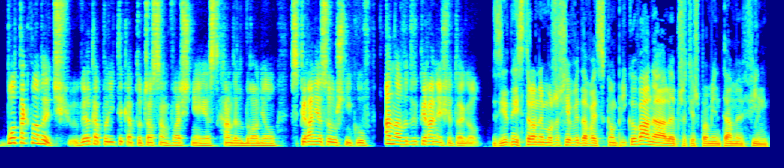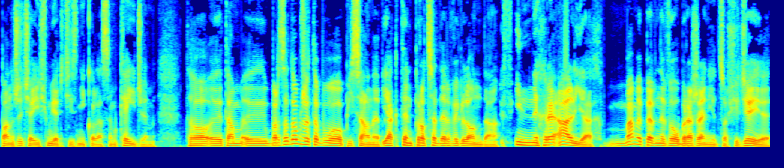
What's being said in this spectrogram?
bo tak ma być. Wielka polityka to czasem właśnie jest handel bronią, wspieranie sojuszników, a nawet wypieranie się tego. Z jednej strony może się wydawać skomplikowane, ale przecież pamiętamy film Pan Życia i Śmierci z Nicolasem Cage'em. To y, tam y, bardzo dobrze to było opisane, jak ten proceder wygląda w innych realiach. Mamy pewne wyobrażenie, co się dzieje,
